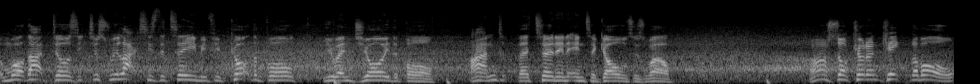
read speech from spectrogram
And what that does, it just relaxes the team. If you've got the ball, you enjoy the ball. And they're turning it into goals as well. Arsenal couldn't keep the ball.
